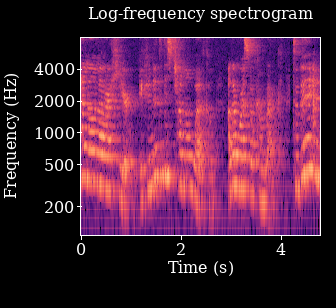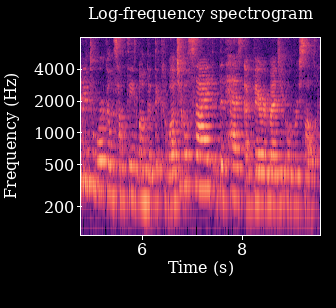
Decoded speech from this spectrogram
Hello, Laura here. If you're new to this channel, welcome. Otherwise, welcome back. Today I'm going to work on something on the technological side that has a very magical result.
